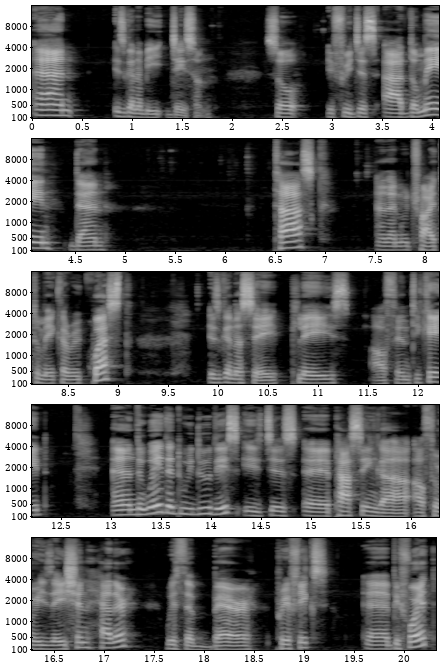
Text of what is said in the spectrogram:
and it's gonna be JSON. So if we just add domain then task and then we try to make a request. It's gonna say place authenticate. And the way that we do this is just uh, passing a authorization header with a bearer prefix uh, before it.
